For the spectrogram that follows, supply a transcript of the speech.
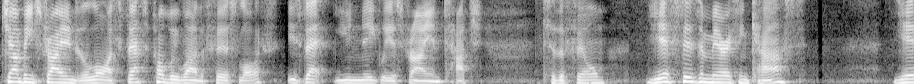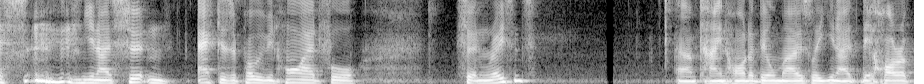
jumping straight into the likes, that's probably one of the first likes, is that uniquely Australian touch to the film. Yes, there's American cast. Yes, you know, certain actors have probably been hired for certain reasons. Um, Kane Hodder, Bill Moseley, you know, they're horror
